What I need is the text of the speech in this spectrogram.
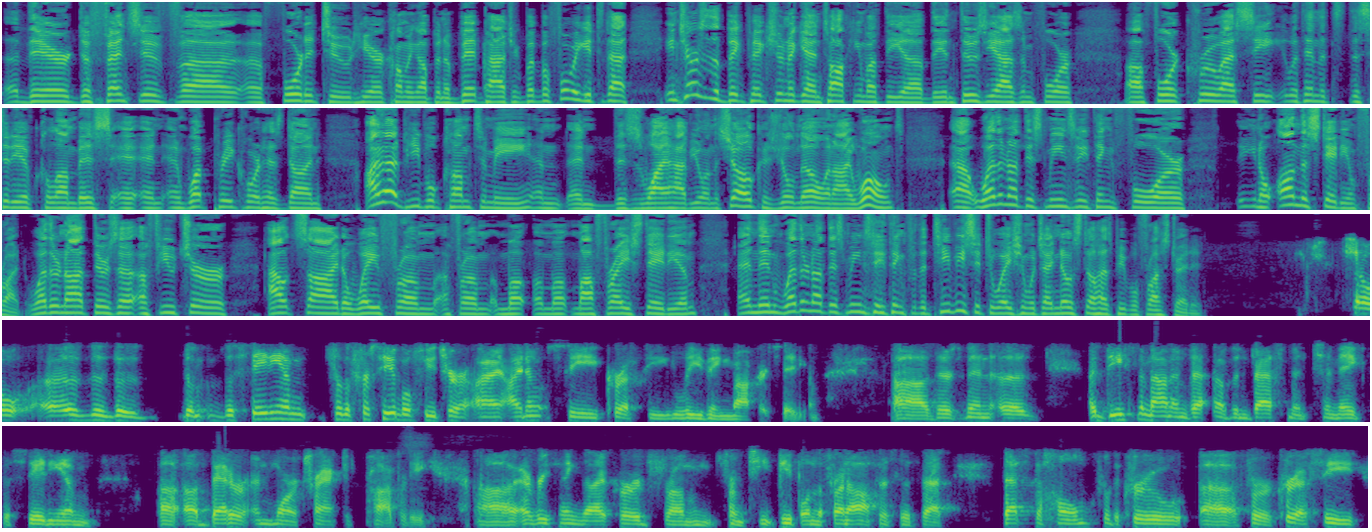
uh, their defensive uh, uh, fortitude here coming up in a bit, Patrick. But before we get to that, in terms of the big picture, and again talking about the uh, the enthusiasm for uh, for Crew SC within the, the city of Columbus and, and, and what Precourt has done, I've had people come to me, and and this is why I have you on the show because you'll know and I won't, uh, whether or not this means anything for you know on the stadium front, whether or not there's a, a future outside away from from Mapfre Stadium, and then whether or not this means anything for the TV situation, which I know still has people frustrated. So uh, the the the the stadium for the foreseeable future, I, I don't see Cressy leaving Mapfre Stadium. Uh, there's been a, a decent amount of investment to make the stadium uh, a better and more attractive property. Uh, everything that I've heard from from people in the front office is that that's the home for the crew, uh, for Crew FC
